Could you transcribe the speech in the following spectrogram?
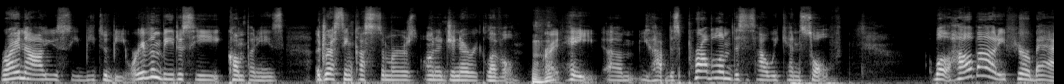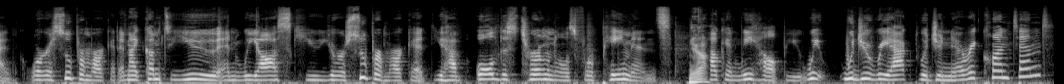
right now you see B two B or even B two C companies addressing customers on a generic level. Right, hey, um, you have this problem. This is how we can solve. Well, how about if you're a bank or a supermarket and I come to you and we ask you, you're a supermarket, you have all these terminals for payments. Yeah. How can we help you? We, would you react with generic content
